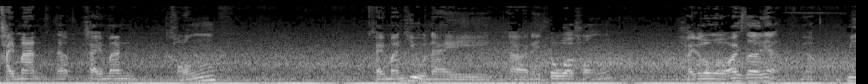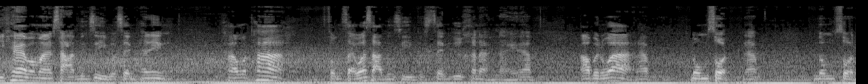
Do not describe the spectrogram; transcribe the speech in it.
ไขมันนะครับ ไขมันของไขมันที่อยู่ในในตัวของหอยนางรม oyster เนี่ยนะ มีแค่ประมาณ 3-4%เท่านั้นเองคำว่าถ้าสงสัยว่า 3-4%คือขนาดไหนนะครับ เอาเป็นว่านะครับนมสดนะครับ นมสด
